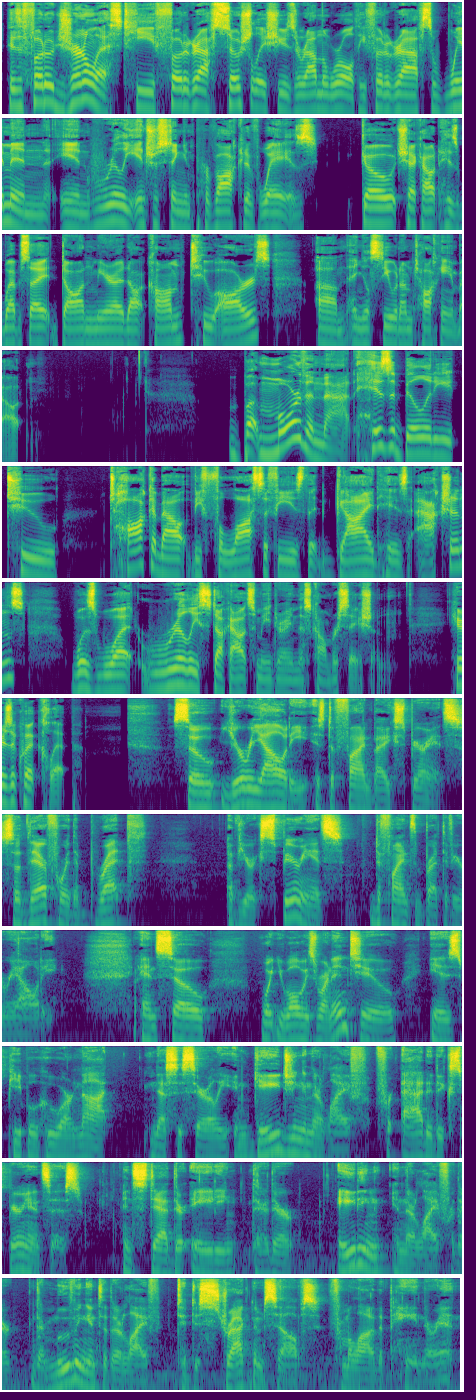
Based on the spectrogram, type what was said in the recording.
is a photojournalist. He photographs social issues around the world, he photographs women in really interesting and provocative ways. Go check out his website, donmirra.com, two R's, um, and you'll see what I'm talking about. But more than that, his ability to talk about the philosophies that guide his actions was what really stuck out to me during this conversation. Here's a quick clip. So, your reality is defined by experience. So, therefore, the breadth of your experience defines the breadth of your reality. And so, what you always run into is people who are not necessarily engaging in their life for added experiences. Instead, they're aiding, they're, they're aiding in their life or they're they're moving into their life to distract themselves from a lot of the pain they're in.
